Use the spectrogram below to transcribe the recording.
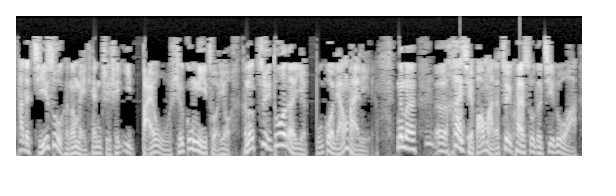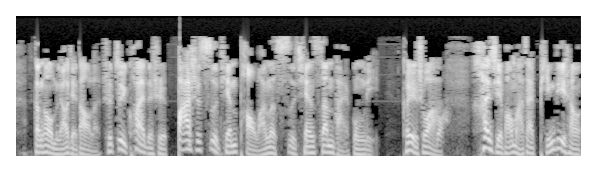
它的极速可能每天只是一百五十公里左右，可能最多的也不过两百里。那么，呃，汗血宝马的最快速的记录啊，刚刚我们了解到了，是最快的是八十四天跑完了四千三百公里，可以说啊，汗血宝马在平地上。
